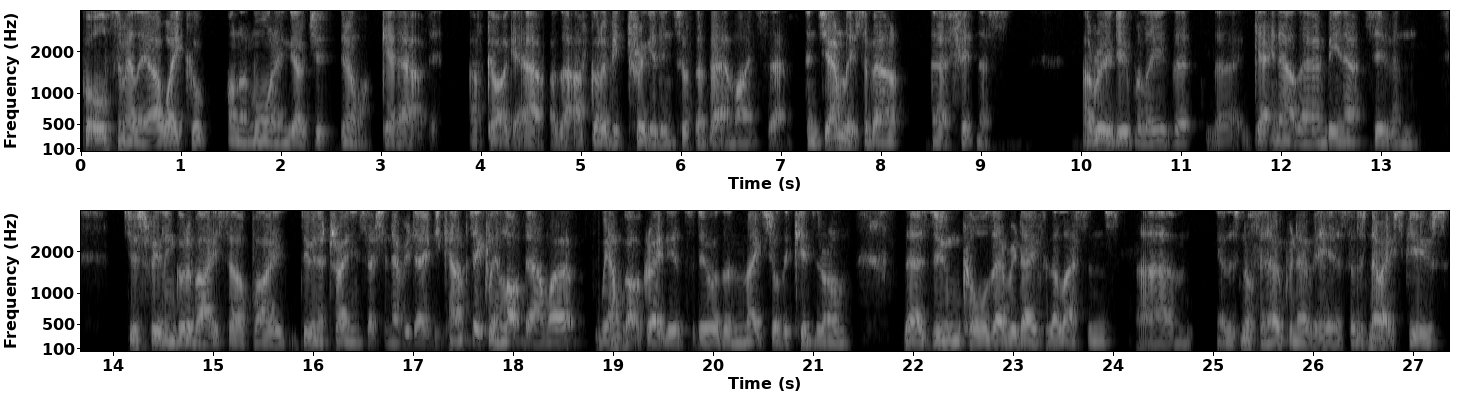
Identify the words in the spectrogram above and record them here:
But ultimately, I wake up on a morning and go, you know what? Get out of it. I've got to get out of that. I've got to be triggered into a better mindset. And generally, it's about uh, fitness. I really do believe that uh, getting out there and being active and just feeling good about yourself by doing a training session every day if you can, particularly in lockdown where we haven't got a great deal to do other than make sure the kids are on their Zoom calls every day for their lessons. Um, you know, there's nothing open over here, so there's no excuse.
